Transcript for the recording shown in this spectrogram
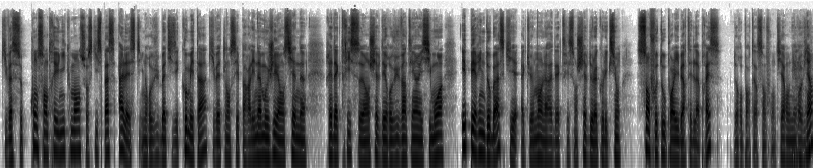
qui va se concentrer uniquement sur ce qui se passe à l'Est, une revue baptisée Cometa, qui va être lancée par Léna Moget, ancienne rédactrice en chef des revues 21 et 6 mois, et Perrine Dobas, qui est actuellement la rédactrice en chef de la collection Sans photo pour la liberté de la presse, de Reporters sans frontières, on y mhm. revient.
